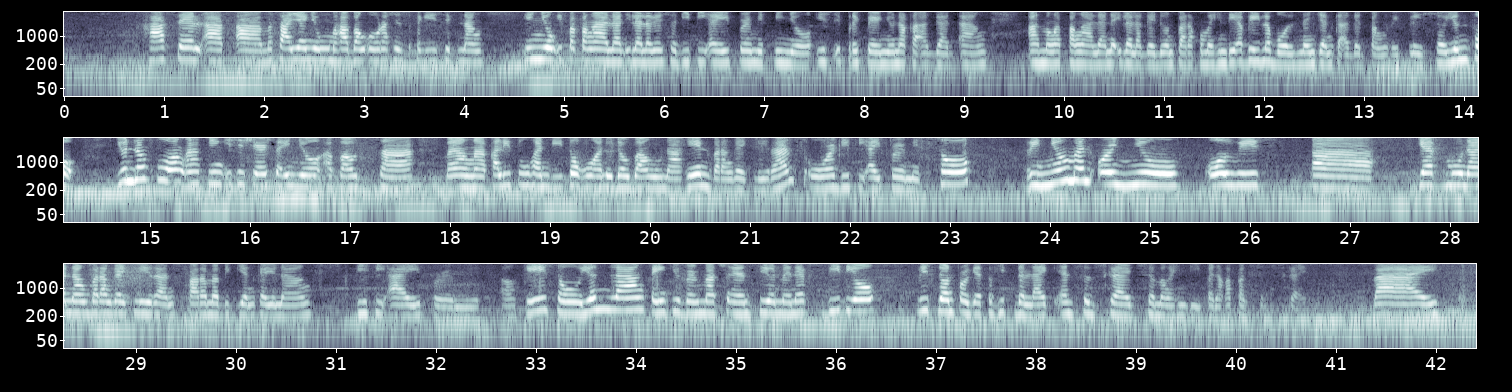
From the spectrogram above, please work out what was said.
hassle at uh, masayang yung mahabang oras nyo sa pag-iisip ng inyong ipapangalan ilalagay sa DTI permit ninyo is i-prepare nyo na kaagad ang ang mga pangalan na ilalagay doon para kung may hindi available, nandyan ka agad pang replace. So, yun po. Yun lang po ang aking isi-share sa inyo about sa mga kalituhan dito kung ano daw ba ang unahin, barangay clearance or DTI permit. So, renew man or new always uh, get muna ng barangay clearance para mabigyan kayo ng DTI permit. Okay, so yun lang. Thank you very much and see you on my next video. Please don't forget to hit the like and subscribe sa mga hindi pa nakapag-subscribe. Bye!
